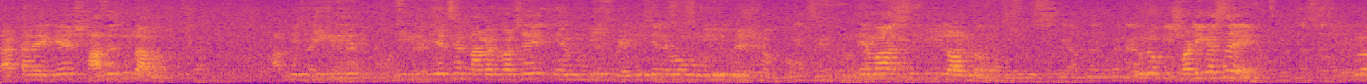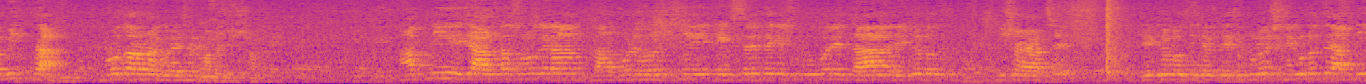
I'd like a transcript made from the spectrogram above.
ডাক্তার একে সাজেদুল আলম। দিয়েছেন নামের পাশে? এমডি মেডিসিন এবং নিউরো বিশেষজ্ঞ। এমআরসিপি লন্ডন এগুলো কি সঠিক আছে? এগুলো মিথ্যা। প্রতারণা করেছেন মানুষের সঙ্গে। আপনি এই যে আলট্রাসোনোগ্রাম, তারপরে হচ্ছে এক্স রে থেকে শুরু করে যা রেডিওলজি বিষয় আছে রেডিওলজিক্যাল টেস্টগুলো সেগুলোতে আপনি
